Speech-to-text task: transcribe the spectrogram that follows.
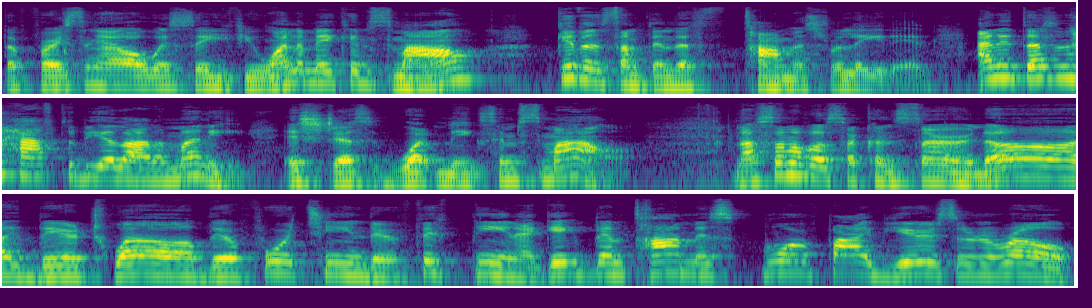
the first thing I always say, if you want to make him smile, give him something that's Thomas related. And it doesn't have to be a lot of money. It's just what makes him smile. Now, some of us are concerned. Oh, they're 12, they're 14, they're 15. I gave them Thomas four or five years in a row.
